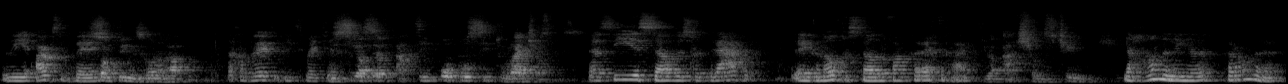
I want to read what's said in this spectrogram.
Wanneer je angstig bent, something is going to happen. dan gebeurt er iets met You je. see yourself acting opposite to righteousness. Dan zie je jezelf dus gedragen tegenovergestelde van gerechtigheid. Your actions change. Je handelingen veranderen.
